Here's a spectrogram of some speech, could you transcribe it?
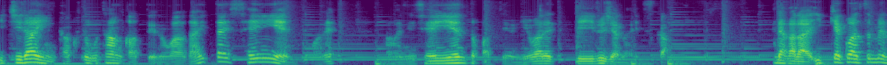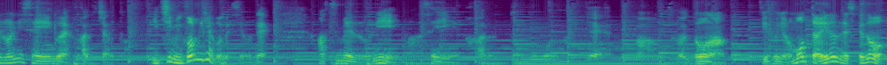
1ライン獲得単価っていうのがだいたい1000円とかね、2000円とかっていうふうに言われているじゃないですか。だから、一客集めるのに1000円ぐらいかかっちゃうと。一見込み客ですよね。集めるのに、まあ、1000円かかるっていうところなんで、まあ、それどうなんっていうふうに思ってはいるんですけど、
